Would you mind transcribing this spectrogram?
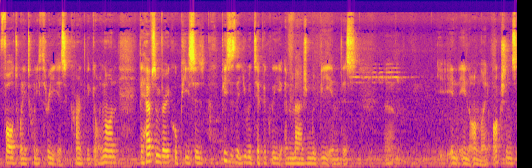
Fall 2023 is currently going on. They have some very cool pieces, pieces that you would typically imagine would be in this, um, in in online auctions.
